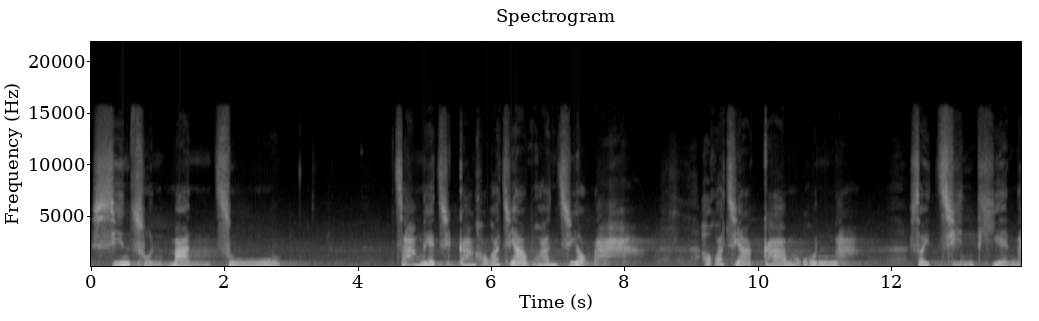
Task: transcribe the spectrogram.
心存满足，昨日一天，让我真满足啦，让我真感恩呐，所以今天呐。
